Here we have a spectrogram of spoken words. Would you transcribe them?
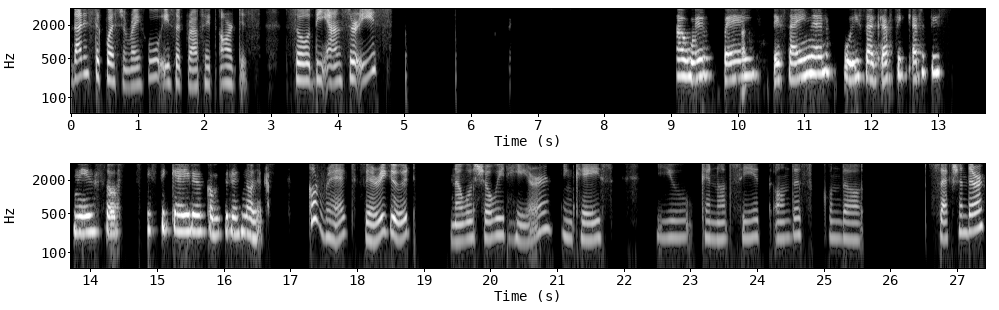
that is the question, right? Who is a graphic artist? So the answer is A web page designer who is a graphic artist needs sophisticated computer knowledge. correct. Very good. Now we'll show it here in case you cannot see it on this on the section there.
